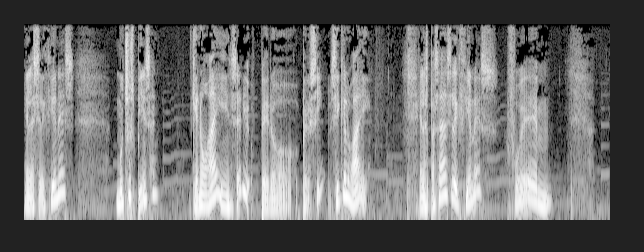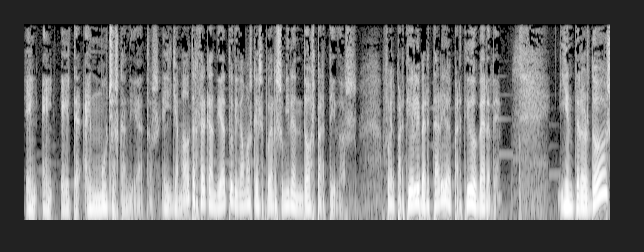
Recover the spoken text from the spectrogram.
En las elecciones muchos piensan que no hay, en serio, pero, pero sí, sí que lo hay. En las pasadas elecciones fue... Mm, hay muchos candidatos. El llamado tercer candidato, digamos que se puede resumir en dos partidos. Fue el Partido Libertario y el Partido Verde. Y entre los dos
